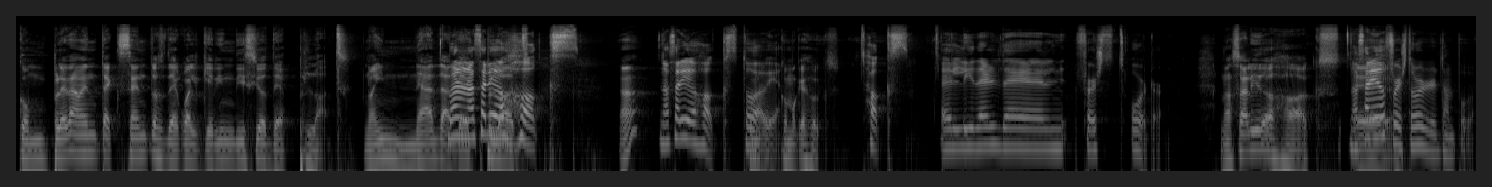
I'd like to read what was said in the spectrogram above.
completamente exentos de cualquier indicio de plot. No hay nada Bueno, de no ha salido plot. Hawks. ¿Ah? No ha salido Hawks todavía. ¿Cómo que Hooks? Hawks, el líder del First Order. No ha salido Hawks. No ha eh, salido First Order tampoco.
